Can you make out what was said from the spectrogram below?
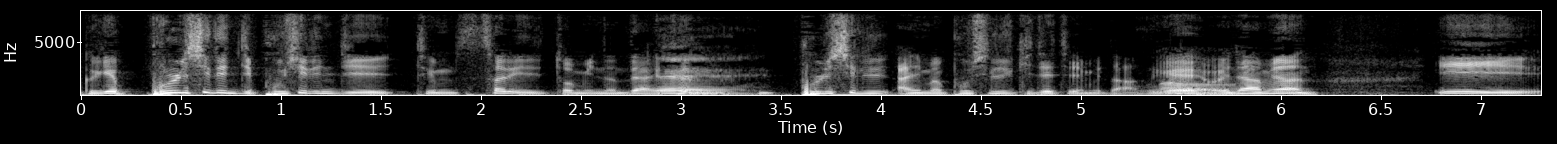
그게 불실인지 부실인지 지금 설이 좀 있는데, 하여튼, 예. 불실 아니면 부실 기재죄입니다. 그게 어. 왜냐하면, 이,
